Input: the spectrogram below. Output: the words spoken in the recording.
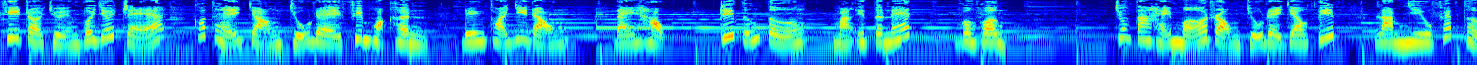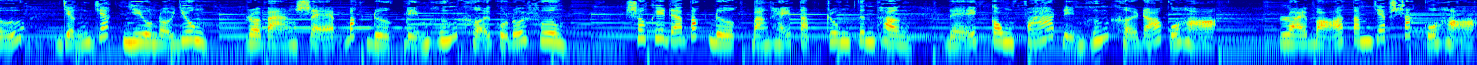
Khi trò chuyện với giới trẻ, có thể chọn chủ đề phim hoạt hình, điện thoại di động, đại học, trí tưởng tượng, mạng internet, vân vân. Chúng ta hãy mở rộng chủ đề giao tiếp, làm nhiều phép thử, dẫn dắt nhiều nội dung, rồi bạn sẽ bắt được điểm hứng khởi của đối phương. Sau khi đã bắt được, bạn hãy tập trung tinh thần để công phá điểm hứng khởi đó của họ, loại bỏ tấm giáp sắt của họ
